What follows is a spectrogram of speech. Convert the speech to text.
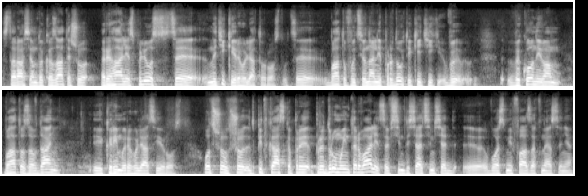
старався вам доказати, що Регаліс плюс це не тільки регулятор росту, це багатофункціональний продукт, який тільки виконує вам багато завдань, крім регуляції росту. От що, що підказка при, при другому інтервалі, це в 70-78 фазах внесення,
